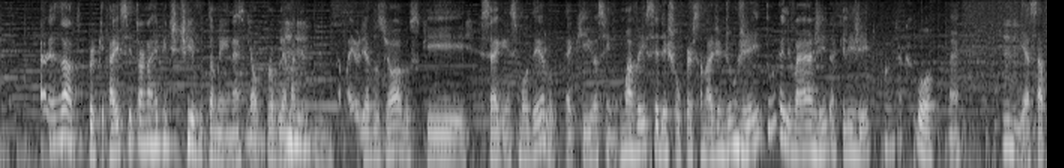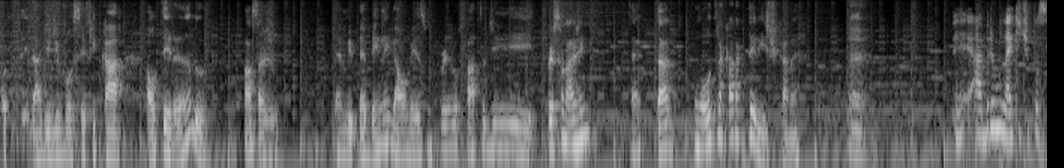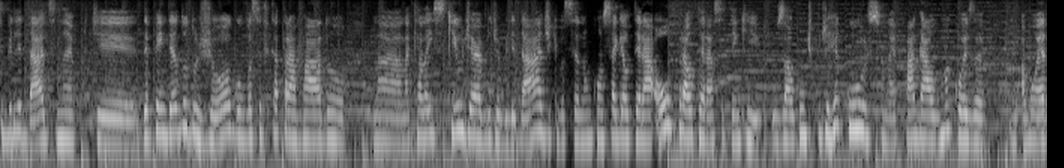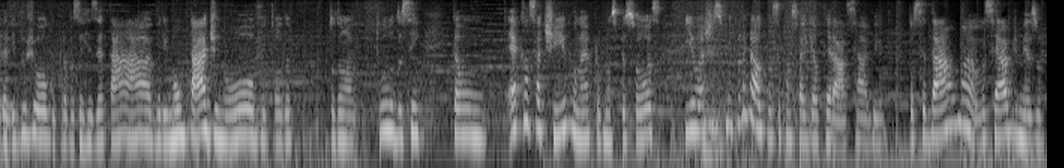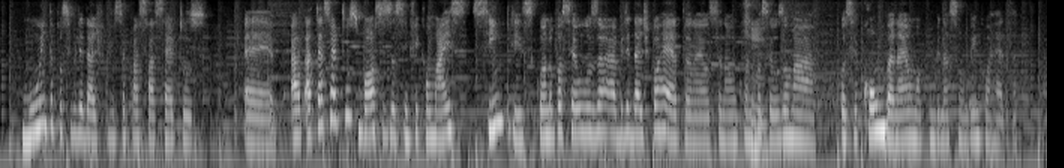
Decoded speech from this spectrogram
É, exato, porque aí se torna repetitivo também, né? Sim. Que é o problema Uhum. da maioria dos jogos que seguem esse modelo, é que, assim, uma vez você deixou o personagem de um jeito, ele vai agir daquele jeito quando acabou, né? Uhum. E essa possibilidade de você ficar alterando, nossa, ju- é, é bem legal mesmo, pelo fato de o personagem né, tá com outra característica, né? É. É, abre um leque de possibilidades, né? Porque dependendo do jogo, você fica travado na, naquela skill de árvore de habilidade que você não consegue alterar, ou para alterar você tem que usar algum tipo de recurso, né? Pagar alguma coisa, a moeda ali do jogo, para você resetar a árvore, montar de novo, todo, tudo, tudo assim. Então é cansativo, né, para algumas pessoas, e eu acho Uhum. isso muito legal que você consegue alterar, sabe? Você dá uma. Você abre mesmo muita possibilidade para você passar certos. É, a- até certos bosses assim ficam mais simples quando você usa a habilidade correta, né? Ou senão quando Sim. você usa uma. Você comba, né? Uma combinação bem correta.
